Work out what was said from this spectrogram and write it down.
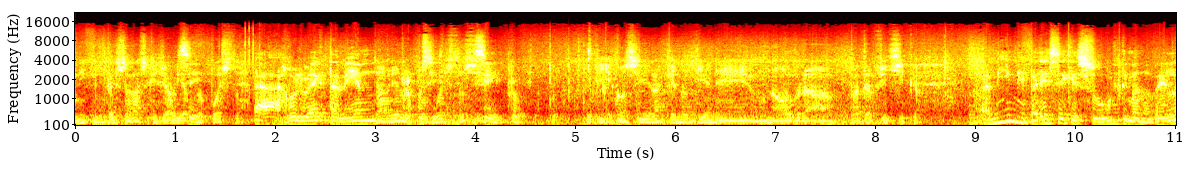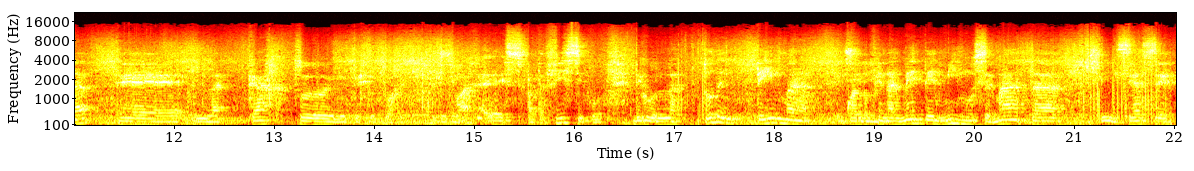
ni personas que yo había Sí. propuesto. Ah, Hulbeck también, También lo propusiste. propuesto, sí. Sí, pro- pro- Y consideran que no tiene una obra patafísica. A mí me parece que su última novela, eh, La carte de territoire, es patafísico. Digo, la- todo el tema, cuando Sí. finalmente él mismo se mata y se hace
